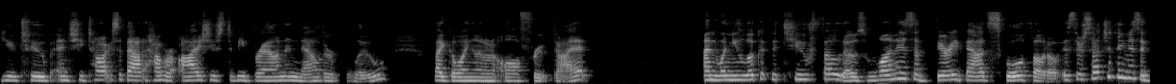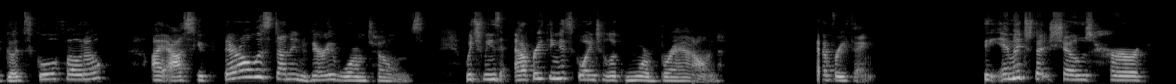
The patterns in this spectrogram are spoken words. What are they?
YouTube and she talks about how her eyes used to be brown and now they're blue by going on an all fruit diet. And when you look at the two photos, one is a very bad school photo. Is there such a thing as a good school photo? I ask you, they're always done in very warm tones, which means everything is going to look more brown. Everything. The image that shows her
